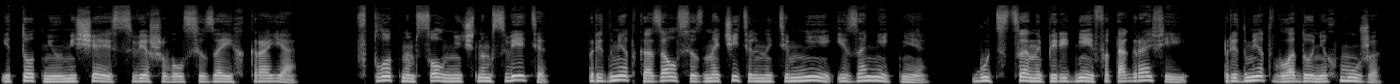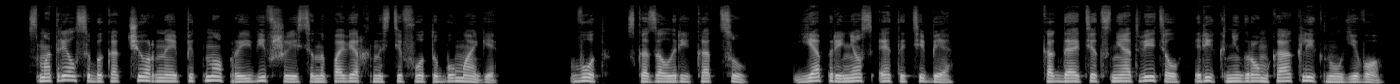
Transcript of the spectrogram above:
и тот, не умещаясь, свешивался за их края. В плотном солнечном свете предмет казался значительно темнее и заметнее. Будь сцена перед ней фотографией, предмет в ладонях мужа смотрелся бы как черное пятно, проявившееся на поверхности фотобумаги. «Вот», — сказал Рик отцу, — «я принес это тебе. Когда отец не ответил, Рик негромко окликнул его.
